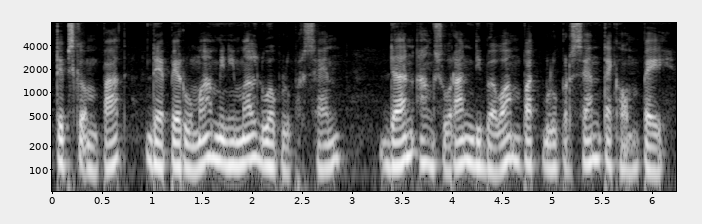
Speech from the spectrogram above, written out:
Tips keempat, DP rumah minimal 20% dan angsuran di bawah 40% take home pay.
